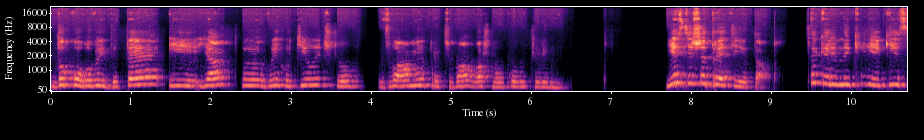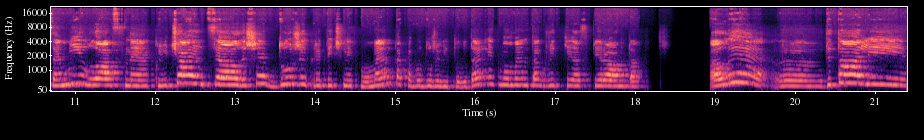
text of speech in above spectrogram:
до кого ви йдете і як е, ви хотіли, щоб з вами працював ваш науковий керівник. Є ще третій етап. Це керівники, які самі, власне, включаються лише в дуже критичних моментах або дуже відповідальних моментах в житті аспіранта. Але е, деталі,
